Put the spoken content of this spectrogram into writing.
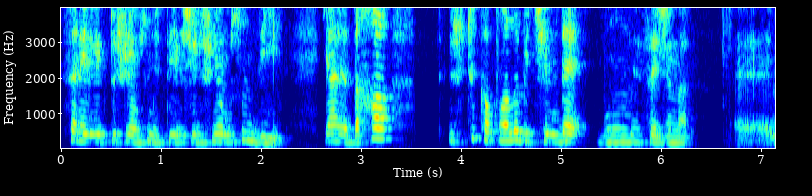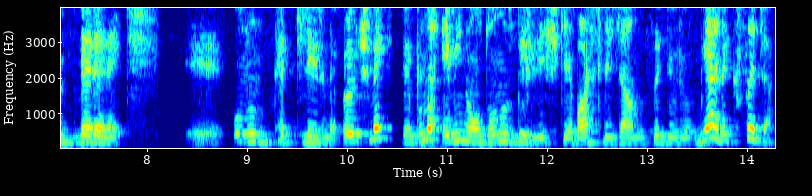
sen evlilik düşünüyor musun, ciddi ilişki düşünüyor musun? Değil. Yani daha üstü kapalı biçimde bunun mesajını e, vererek e, onun tepkilerini ölçmek ve buna emin olduğunuz bir ilişkiye başlayacağınızı görüyorum. Yani kısaca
